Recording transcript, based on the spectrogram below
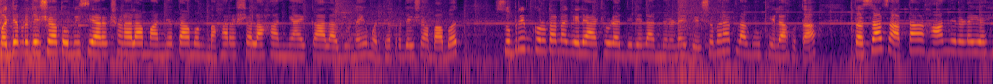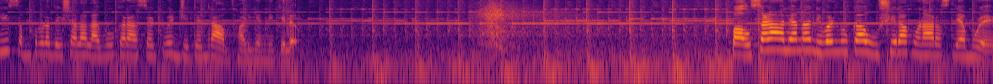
मध्य प्रदेशात ओबीसी आरक्षणाला मान्यता मग महाराष्ट्राला हा न्याय का लागू नये? मध्य प्रदेशाबाबत सुप्रीम कोर्टानं गेल्या आठवड्यात दिलेला निर्णय देशभरात लागू केला होता. तसाच आता हा निर्णयही संपूर्ण देशाला लागू करा असं ट्विट जितेंद्र आव्हाड यांनी केलं. पावसाळा आल्यानं निवडणुका उशिरा होणार असल्यामुळे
